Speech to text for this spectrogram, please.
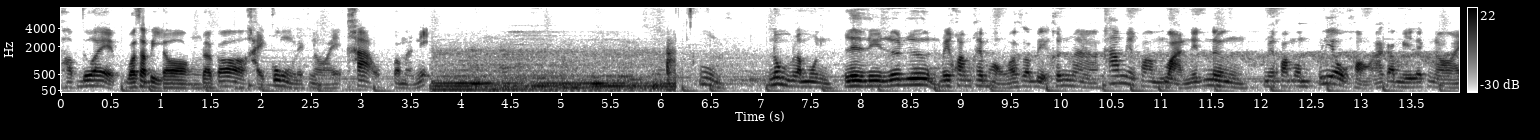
ท็อปด้วยวาซาบิดอง แล้วก็ไข่กุ้งเล็กน้อยข้าวประมาณนี้นุ่มละมุนลีลีลื่นๆ มีความเค็มของวาซาบิขึ้นมา ข้าวมีความหวานนิดนึง มีความอมเปรี้ยวของอากามิเล็กน้อย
